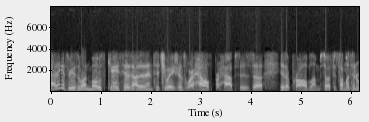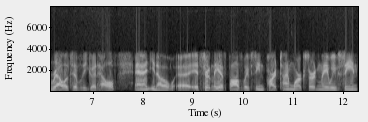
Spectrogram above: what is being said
Yeah, I think it's reasonable in most cases, other than situations where health perhaps is uh, is a problem. So if someone's in relatively good health, and you know, uh, it certainly is possible. We've seen part-time work. Certainly, we've seen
